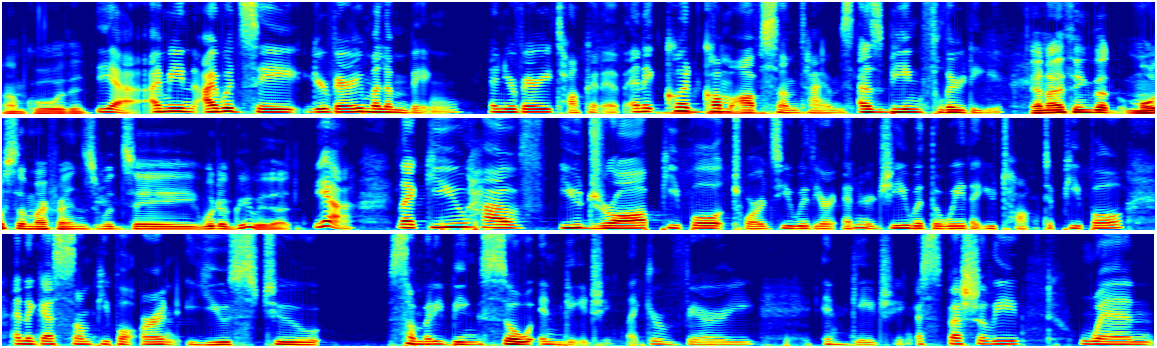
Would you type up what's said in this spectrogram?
I'm cool with it. Yeah, I mean, I would say you're very malambing and you're very talkative. And it could come mm. off sometimes as being flirty. And I think that most of my friends would say would agree with that. Yeah. Like you have, you draw people towards you with your energy, with the way that you talk to people. And I guess some people aren't used to somebody being so engaging. Like you're very engaging, especially when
